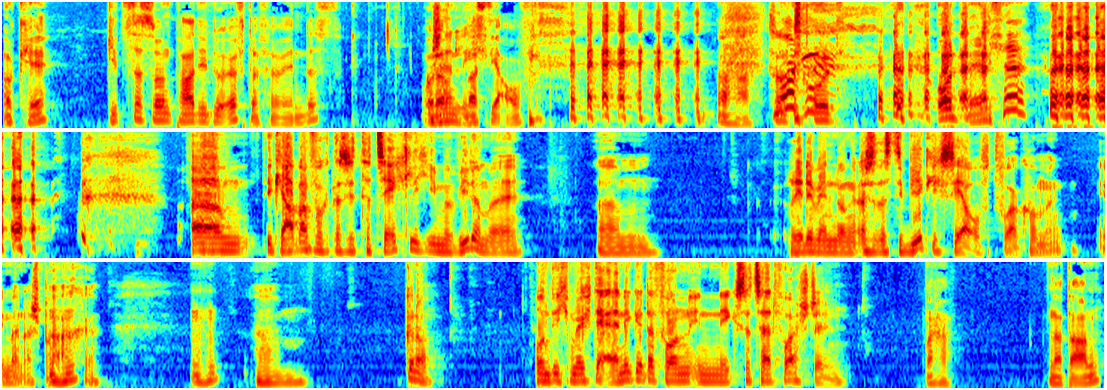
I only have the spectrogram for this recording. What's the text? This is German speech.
Okay. Gibt es da so ein paar, die du öfter verwendest? Oder Wahrscheinlich. was dir auf? Aha. Na gut. Und welche? ähm, ich glaube einfach, dass ich tatsächlich immer wieder mal ähm, Redewendungen, also dass die wirklich sehr oft vorkommen in meiner Sprache. Mhm. Mhm. Ähm, genau. Und ich möchte einige davon in nächster Zeit vorstellen. Aha. Na dann.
